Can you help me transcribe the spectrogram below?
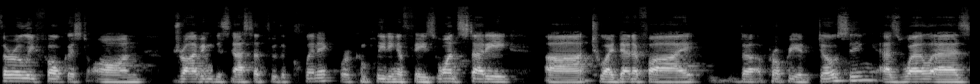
thoroughly focused on driving this asset through the clinic. We're completing a phase one study uh, to identify the appropriate dosing, as well as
